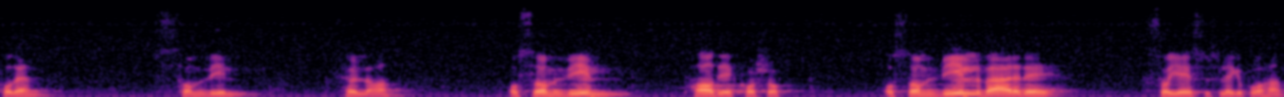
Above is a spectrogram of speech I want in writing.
på den som vil følge han, og som vil ta det kors opp, og som vil være det så Jesus legger på ham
